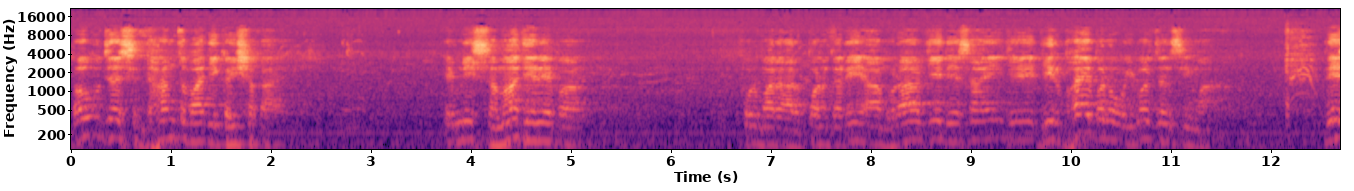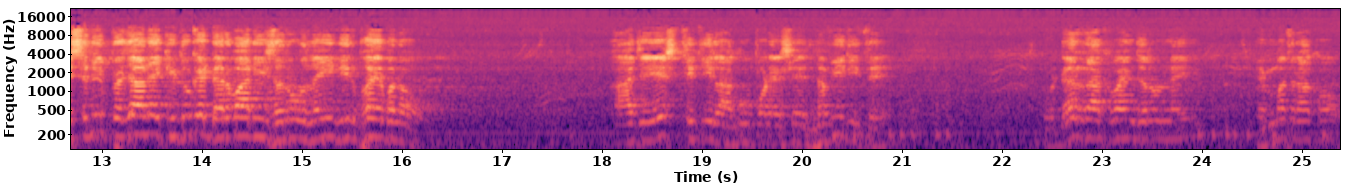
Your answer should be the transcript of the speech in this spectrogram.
બહુ જ સિદ્ધાંતવાદી કહી શકાય. એમની સમાધિને પણ ફૂલમાળા અર્પણ કરી આ મોરારજી દેસાઈ જે નિર્ભય બનો ઇમરજન્સીમાં, દેશની પ્રજાને કીધું કે ડરવાની જરૂર નહીં, નિર્ભય બનો. આજે એ સ્થિતિ લાગુ પડે છે નવી રીતે. ડર રાખવાની જરૂર નહીં, હિંમત રાખો.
